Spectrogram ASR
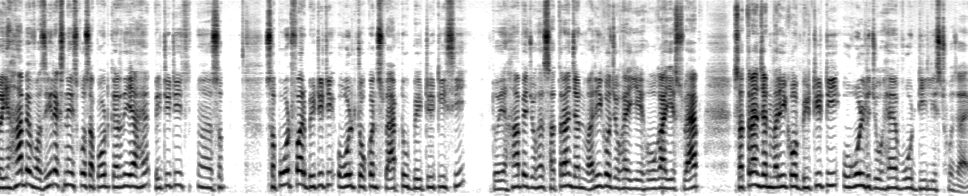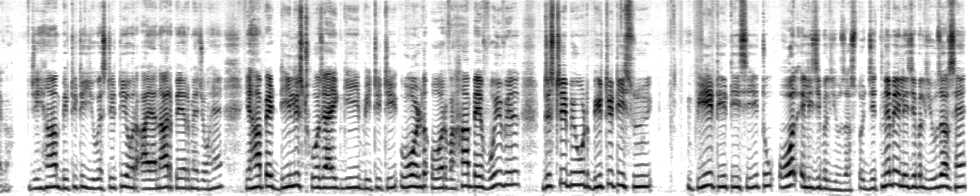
तो यहाँ पे वज़ीर एक्स ने इसको सपोर्ट कर दिया है। BTT support for BTT old token swap to B तो यहाँ पे जो है सत्रह जनवरी को जो है ये होगा ये स्वैप सत्रह जनवरी को BTT ओल्ड जो है वो डी लिस्ट हो जाएगा। जी हाँ B T T U S D T और आई एन आर पेयर में जो हैं, यहाँ पे डी लिस्ट हो जाएगी बी टी टी ओल्ड और वहाँ पे we will distribute B T T B T T C to all eligible users तो जितने भी एलिजिबल यूज़र्स हैं,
